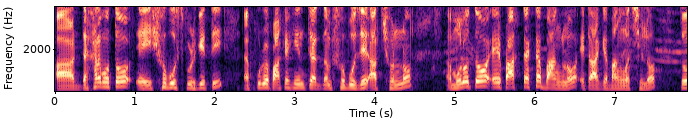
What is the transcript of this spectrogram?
আর দেখার মতো এই সবুজ প্রকৃতি আ, পুরো পার্কে কিন্তু একদম সবুজের আচ্ছন্ন। মূলত এই পার্কটা একটা বাংলো এটা আগে বাংলো ছিল। তো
